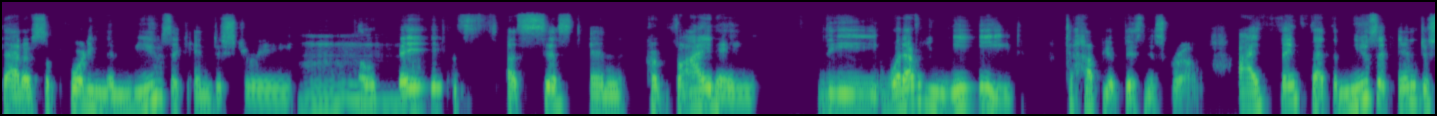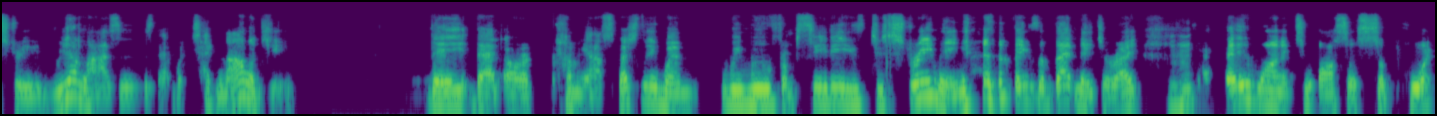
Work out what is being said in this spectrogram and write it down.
that are supporting the music industry mm. so they can assist in providing the whatever you need to help your business grow. I think that the music industry realizes that with technology they that are coming out, especially when we move from CDs to streaming and things of that nature, right? Mm-hmm. They wanted to also support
